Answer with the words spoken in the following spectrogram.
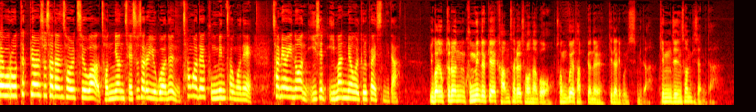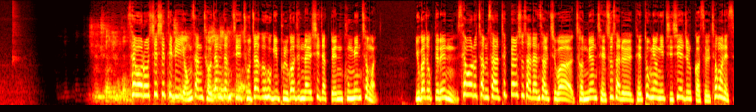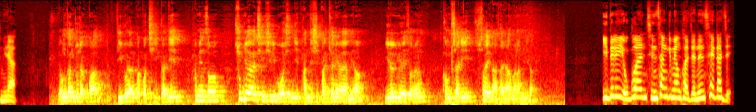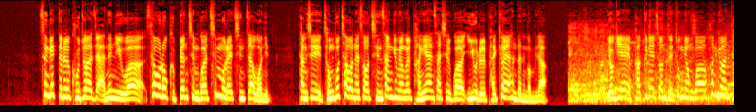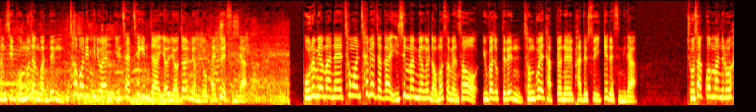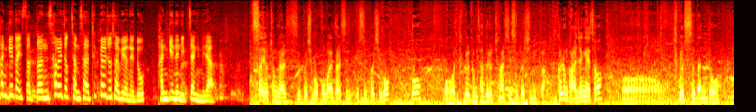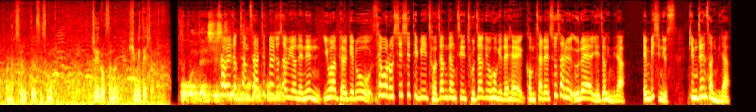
세월호 특별수사단 설치와 전면 재수사를 요구하는 청와대 국민청원에 참여 인원 22만 명을 돌파했습니다. 유가족들은 국민들께 감사를 전하고 정부의 답변을 기다리고 있습니다. 김진선 기자입니다. 세월호 CCTV 영상 저장 장치 조작 의혹이 불거진 날 시작된 국민청원. 유가족들은 세월호 참사 특별수사단 설치와 전면 재수사를 대통령이 지시해 줄 것을 청원했습니다. 영상 조작과 DVR 바꿔치기까지 하면서 숨겨야 할 진실이 무엇인지 반드시 밝혀내야 하며 이를 위해서는 검찰이 수사에 나서야만 합니다. 이들이 요구한 진상규명 과제는 세 가지. 승객들을 구조하지 않은 이유와 세월호 급변침과 침몰의 진짜 원인, 당시 정부 차원에서 진상규명을 방해한 사실과 이유를 밝혀야 한다는 겁니다. 여기에 박근혜 전 대통령과 황교안 당시 법무장관 등 처벌이 필요한 1차 책임자 18명도 발표했습니다. 보름여 만에 청원 참여자가 20만 명을 넘어서면서 유가족들은 정부의 답변을 받을 수 있게 됐습니다. 조사권만으로 한계가 있었던 사회적 참사 특별조사위원회도 반기는 입장입니다. 수사 요청도 할 수 있을 것이고 고발도 할 수 있을 것이고 또 어, 특별 검사도 요청할 수 있을 것이니까 그런 과정에서 어, 특별 수사단도 만약 설립될 수 있으면 저희로서는 힘이 되죠. 사회적 참사 특별조사위원회는 이와 별개로 세월호 CCTV 저장 장치 조작 의혹에 대해 검찰에 수사를 의뢰할 예정입니다. MBC 뉴스 김진선입니다.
